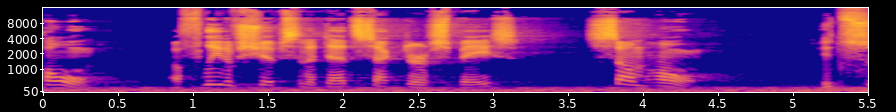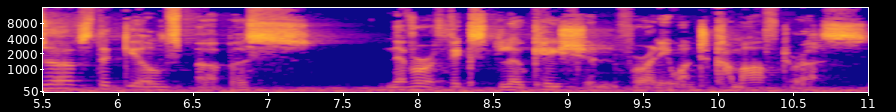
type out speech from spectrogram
Home. A fleet of ships in a dead sector of space? Some home. It serves the Guild's purpose. Never a fixed location for anyone to come after us.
